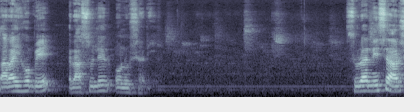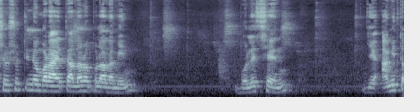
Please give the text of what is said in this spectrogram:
তারাই হবে রাসূলের অনুসারী। সূরা নিসার ষষট্টি নম্বর আয়তে আল্লাহ রব্বুল আলমিন বলেছেন যে, আমি তো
